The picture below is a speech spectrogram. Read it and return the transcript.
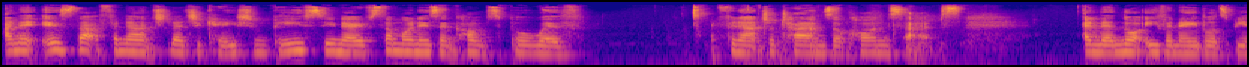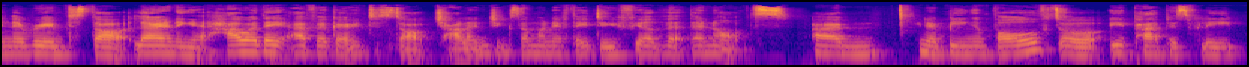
And it is that financial education piece. You know, if someone isn't comfortable with financial terms or concepts, and they're not even able to be in the room to start learning it, how are they ever going to start challenging someone if they do feel that they're not, um, you know, being involved or purposefully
